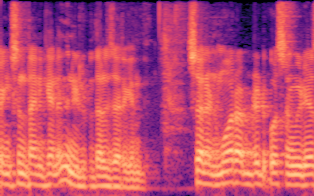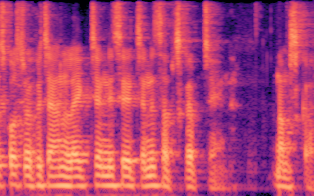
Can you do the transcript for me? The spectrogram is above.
పెన్షన్ తనిఖీ అనేది నిలుపుదల జరిగింది. సో ఇలాంటి మోర్ అప్డేట్ కోసం వీడియోస్ కోసం ఒక ఛానల్ లైక్ చేయండి షేర్ చేయండి సబ్స్క్రైబ్ చేయండి. నమస్కారం.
